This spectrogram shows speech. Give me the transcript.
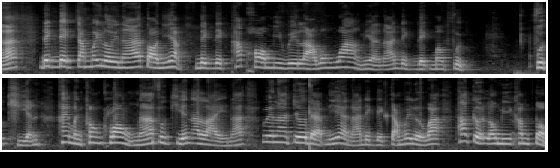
นะเด็กๆจำไว้เลยนะ ตอนนี้เด็กๆถ้าพอมีเวลาว่างๆเนี่ยนะเด็กๆมาฝึก ฝึกเขียนให้มันคล่องๆนะ ฝึกเขียนอะไรนะ เวลาเจอแบบนี้นะเด็กๆจำไว้เลยว่า ถ้าเกิดเรามีคำตอบ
